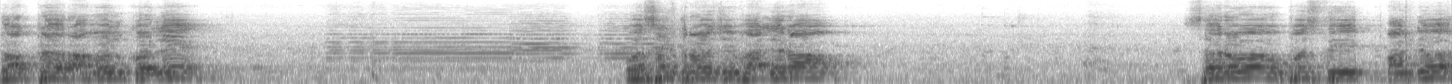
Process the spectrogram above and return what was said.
डॉक्टर रामन कोले वसंतरावजी बालेराव सर्व उपस्थित मान्यवर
